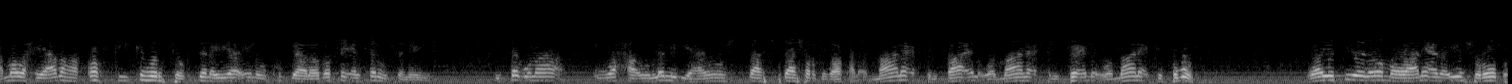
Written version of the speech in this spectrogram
ama waxyaabaha qofkii ka hor joogsanaya inuu ku gaaloobo ficilkan uu sameeyey. Isaguna waxa uu la mid yahay un sidaa shardiga oo kale. Maanic fi lfaacil wa maanic fi lficli wa maanic fi hubuut waayo sideedaba mawaanicda iyo shuruudu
